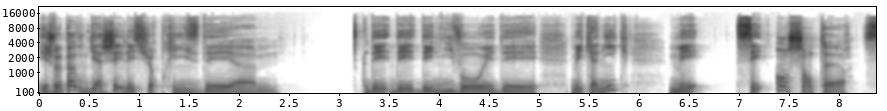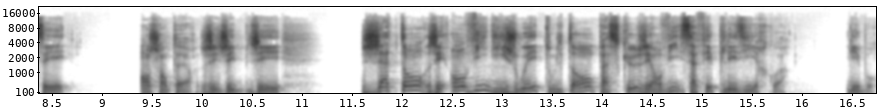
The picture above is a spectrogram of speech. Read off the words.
Et je veux pas vous gâcher les surprises des, euh, des, des, niveaux et des mécaniques, mais c'est enchanteur. C'est enchanteur. J'attends, j'ai envie d'y jouer tout le temps parce que j'ai envie, ça fait plaisir, quoi. Il est beau.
